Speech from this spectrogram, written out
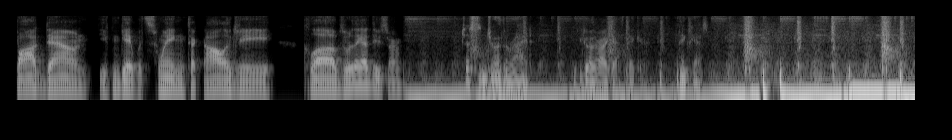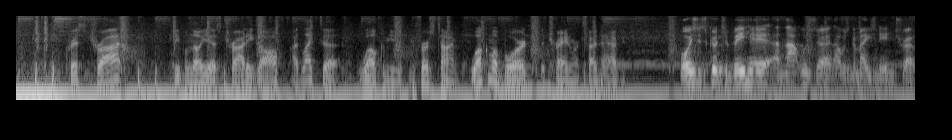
bogged down you can get with swing technology, clubs. What do they got to do, sir? Just enjoy the ride. Enjoy the ride, guys. Take care. Thanks, guys. Chris Trott, people know you as Trottie Golf. I'd like to welcome you, your first time. Welcome aboard the train. We're excited to have you. Boys, it's good to be here, and that was uh, that was an amazing intro.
